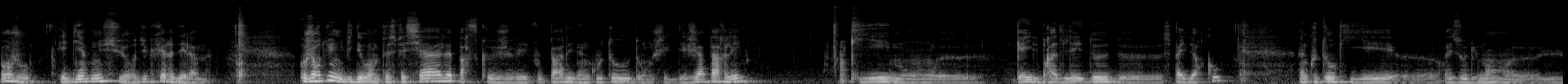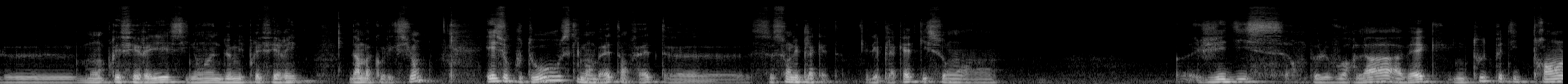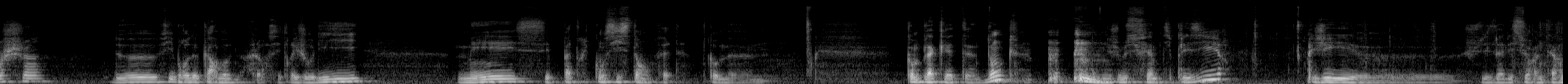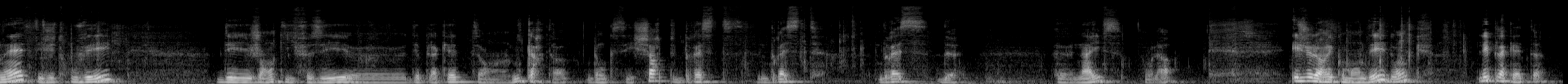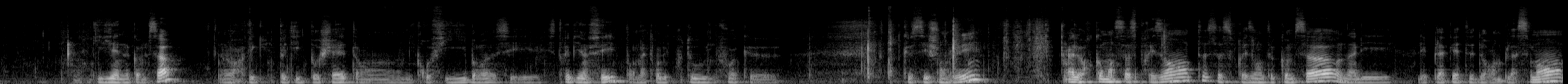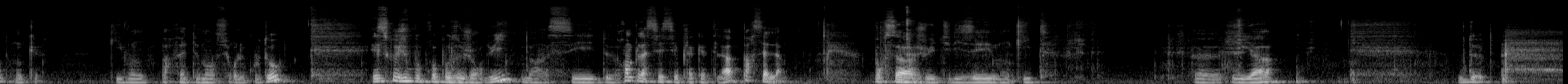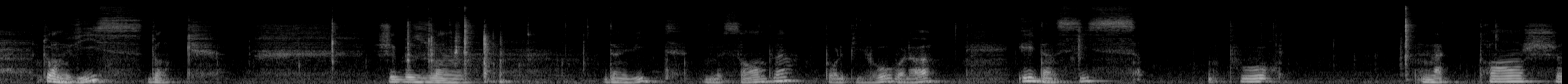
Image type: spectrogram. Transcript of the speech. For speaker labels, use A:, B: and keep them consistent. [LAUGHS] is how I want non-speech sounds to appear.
A: Bonjour et bienvenue sur Du cuir et des lames. Aujourd'hui une vidéo un peu spéciale parce que je vais vous parler d'un couteau dont j'ai déjà parlé, qui est mon euh, Gale Bradley 2 de Spyderco. Un couteau qui est euh, résolument euh, mon préféré, sinon un de mes préférés dans ma collection. Et ce couteau, ce qui m'embête en fait, ce sont les plaquettes. Les plaquettes qui sont en G10, on peut le voir là, avec une toute petite tranche de fibre de carbone. Alors c'est très joli, mais c'est pas très consistant en fait, comme, euh, plaquette. Donc, [CLEARS THROAT] je me suis fait un petit plaisir. J'ai, euh, je suis allé sur internet et j'ai trouvé des gens qui faisaient euh, des plaquettes en micarta. Donc c'est Sharp Dressed, Dressed, Dressed euh, Nice, voilà. Et je leur ai commandé donc les plaquettes qui viennent comme ça. Alors avec une petite pochette en microfibre, c'est très bien fait pour mettre le couteau une fois que, c'est changé. Alors comment ça se présente? Ça se présente comme ça. On a les, plaquettes de remplacement donc, qui vont parfaitement sur le couteau. Et ce que je vous propose aujourd'hui, ben, c'est de remplacer ces plaquettes-là par celles-là. Pour ça, je vais utiliser mon kit euh, où il y a deux tournevis. Donc, j'ai besoin d'un 8, il me semble, pour le pivot, voilà, et d'un 6 pour la tranche,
